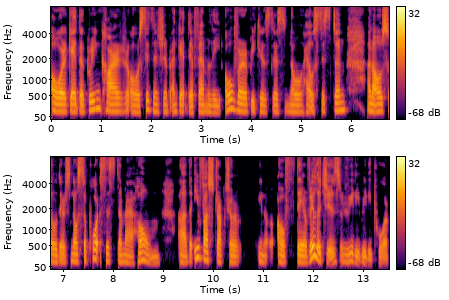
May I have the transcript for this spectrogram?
or get a green card or citizenship and get their family over because there's no health system and also there's no support system at home. Uh, the infrastructure you know of their villages really really poor.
